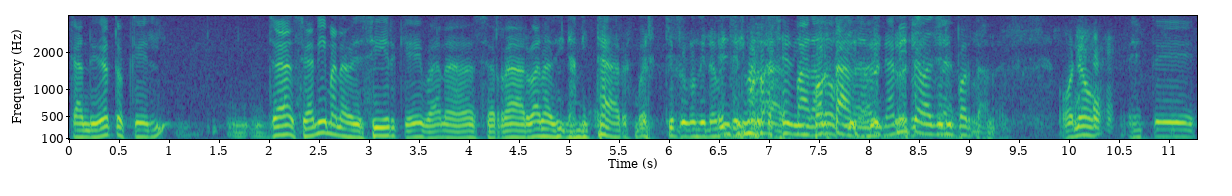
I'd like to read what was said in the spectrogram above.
candidatos que ya se animan a decir que van a cerrar, van a dinamitar. Bueno, con dinamita encima va a ser importada, dinamita va a ser importada. ¿O no? Este,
